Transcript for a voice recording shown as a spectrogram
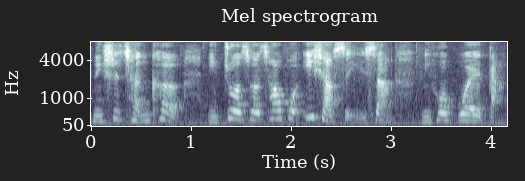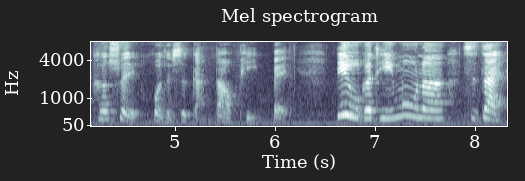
你是乘客，你坐车超过一小时以上，你会不会打瞌睡或者是感到疲惫？第五个题目呢，是在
